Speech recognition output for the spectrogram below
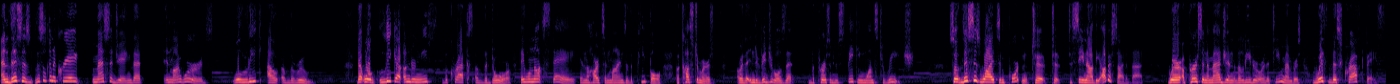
And this is this is going to create messaging that, in my words, will leak out of the room that will leak out underneath the cracks of the door. They will not stay in the hearts and minds of the people, the customers, or the individuals that the person who's speaking wants to reach. So this is why it's important to, to, to see now the other side of that, where a person, imagine the leader or the team members with this craft base,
